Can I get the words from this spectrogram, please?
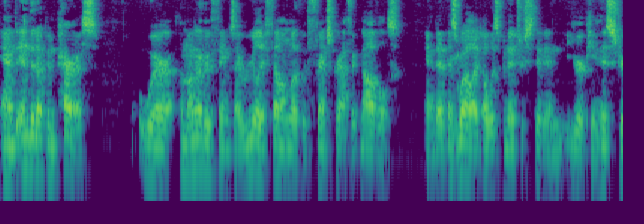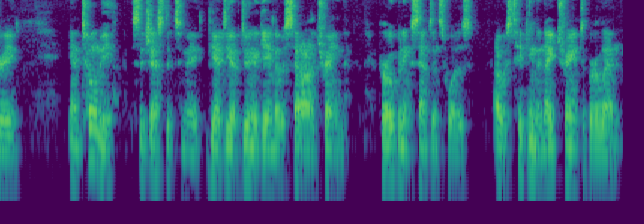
and ended up in Paris, where, among other things, I really fell in love with French graphic novels. And uh, as well, I'd always been interested in European history. And Tomi suggested to me the idea of doing a game that was set on a train. Her opening sentence was, I was taking the night train to Berlin.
